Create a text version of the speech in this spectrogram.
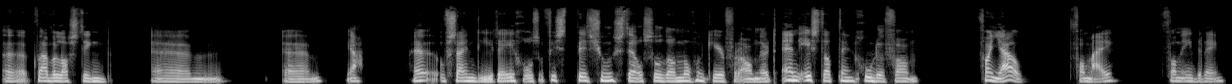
uh, qua belasting? Um, um, ja, of zijn die regels of is het pensioenstelsel dan nog een keer veranderd? En is dat ten goede van, van jou, van mij, van iedereen?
